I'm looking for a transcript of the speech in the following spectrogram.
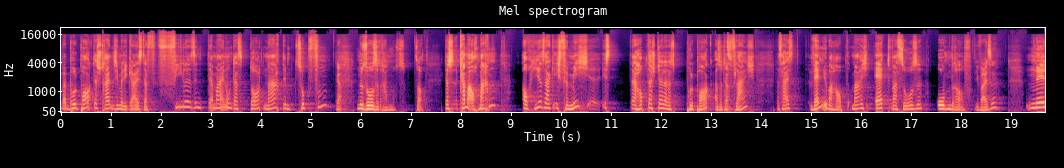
beim Pulled Pork, da streiten sich immer die Geister. Viele sind der Meinung, dass dort nach dem Zupfen ja. eine Soße dran muss. So, das kann man auch machen. Auch hier sage ich, für mich äh, ist der Hauptdarsteller das Pulled Pork, also das ja. Fleisch. Das heißt, wenn überhaupt, mache ich etwas Soße obendrauf. Die weiße? Nee,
